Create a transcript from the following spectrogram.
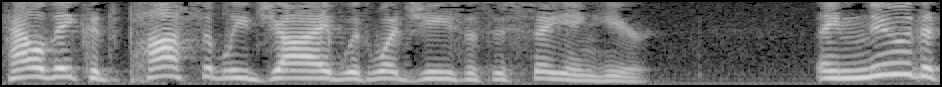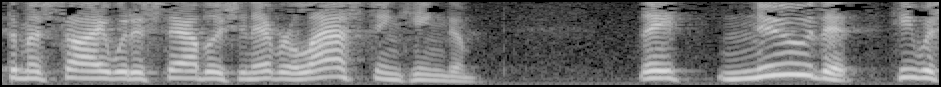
how they could possibly jive with what Jesus is saying here. They knew that the Messiah would establish an everlasting kingdom. They knew that he was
